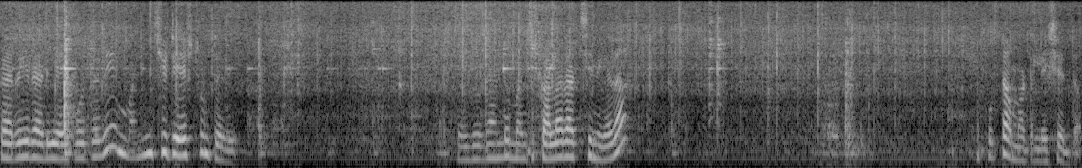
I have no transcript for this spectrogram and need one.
కర్రీ రెడీ అయిపోతుంది. మంచి టేస్ట్ ఉంటుంది. చూడండి మంచి కలర్ వచ్చింది కదా. ఇప్పుడు టమాటాలు వేసేద్దాం.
